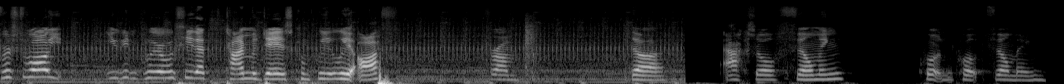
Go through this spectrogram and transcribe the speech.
First of all, you, you can clearly see that the time of day is completely off from the actual filming, quote unquote filming.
